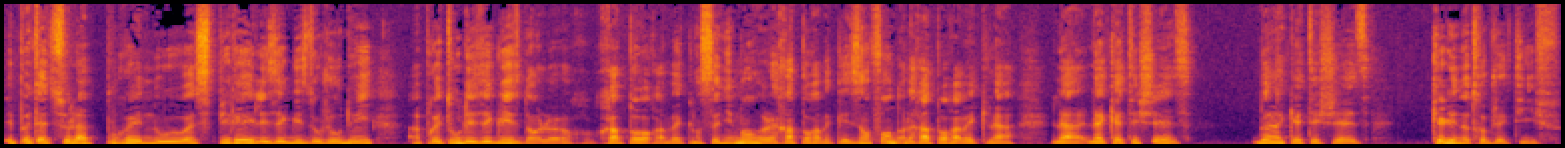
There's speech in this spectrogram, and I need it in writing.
Et peut-être cela pourrait nous inspirer les églises d'aujourd'hui. Après tout, les églises dans leur rapport avec l'enseignement, dans leur rapport avec les enfants, dans leur rapport avec la, la catéchèse. Dans la catéchèse, quel est notre objectif?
